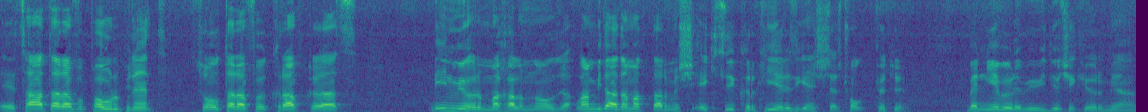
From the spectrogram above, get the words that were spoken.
E, sağ tarafı Power Plant. Sol tarafı Craft Grass. Bilmiyorum bakalım ne olacak. Lan bir de adam atlarmış. Eksi 40'ı yeriz gençler. Çok kötü. Ben niye böyle bir video çekiyorum ya?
